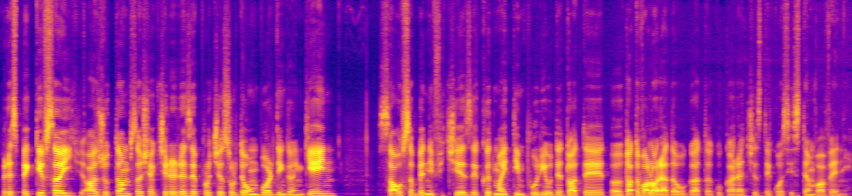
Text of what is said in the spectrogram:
respectiv să-i ajutăm să-și accelereze procesul de onboarding în gain sau să beneficieze cât mai timpuriu de toate, uh, toată valoarea adăugată cu care acest ecosistem va veni.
